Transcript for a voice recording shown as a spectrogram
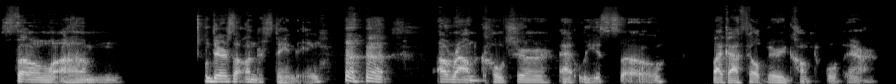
So um, there's an understanding around culture, at least. So, like, I felt very comfortable there.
